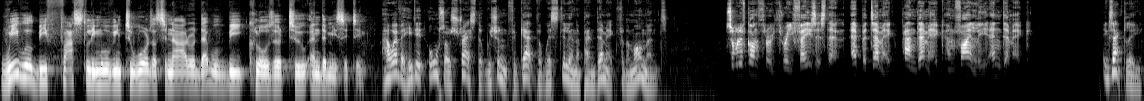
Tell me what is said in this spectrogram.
We will be fastly moving towards a scenario that will be closer to endemicity. However, he did also stress that we shouldn't forget that we're still in a pandemic for the moment. So we'll have gone through three phases then epidemic, pandemic, and finally endemic. Exactly.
